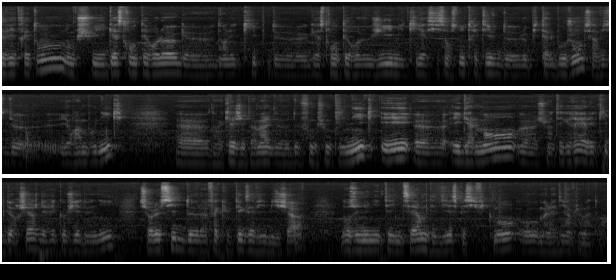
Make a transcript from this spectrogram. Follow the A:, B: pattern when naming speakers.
A: Xavier Tréton, je suis gastroentérologue dans l'équipe de gastroentérologie Mickey Assistance Nutritive de l'hôpital Beaujon, service de Yoram Bounik. dans lequel j'ai pas mal de, fonctions cliniques et également je suis intégré à l'équipe de recherche d'Éric Augier-Denis sur le site de la faculté Xavier Bichat dans une unité INSERM dédiée spécifiquement aux maladies inflammatoires.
